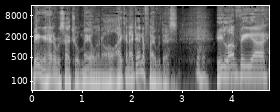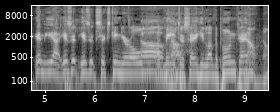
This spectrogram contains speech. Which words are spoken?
being a heterosexual male and all, I can identify with this. He loved the uh, and yeah, is it is it sixteen year old Oh, of me no. to say he loved the poontang? No, no,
